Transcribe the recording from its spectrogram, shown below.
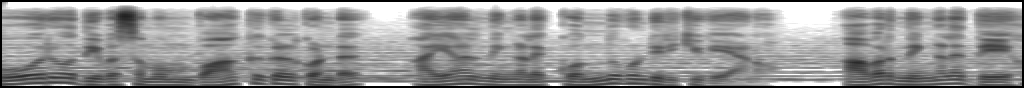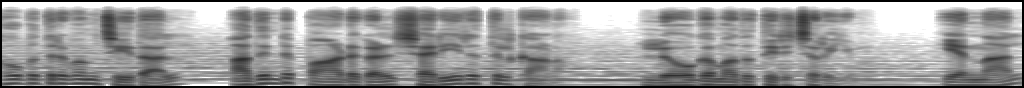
ഓരോ ദിവസവും വാക്കുകൾ കൊണ്ട് അയാൾ നിങ്ങളെ കൊന്നുകൊണ്ടിരിക്കുകയാണോ? അവർ നിങ്ങളെ ദേഹോപദ്രവം ചെയ്താൽ അതിന്റെ പാടുകൾ ശരീരത്തിൽ കാണും. ലോകം അത് തിരിച്ചറിയും. എന്നാൽ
